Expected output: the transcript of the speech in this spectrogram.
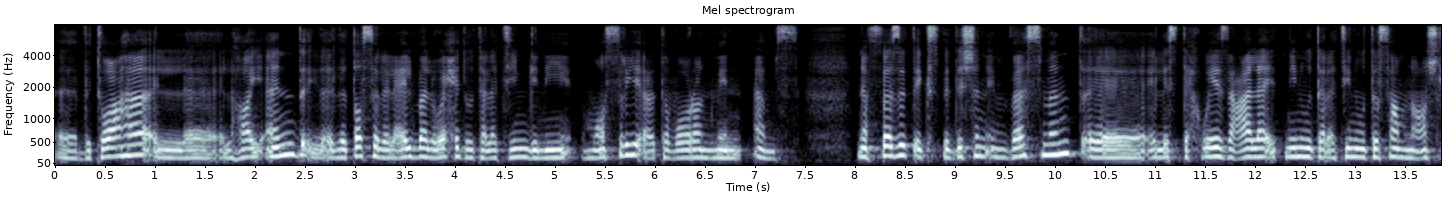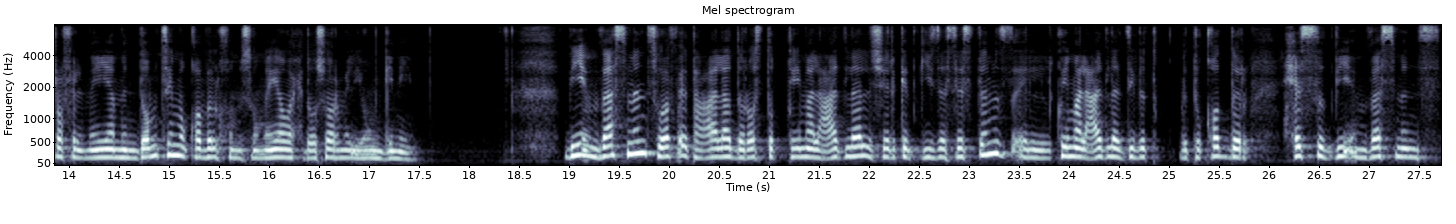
بتوعها ال high end اللي تصل العلبة لواحد وتلاتين جنيه مصري اعتبارا من أمس. نفذت Expedition Investment الاستحواذ على 32.9 من عشرة في المية من دومتي مقابل 511 مليون جنيه. B Investments وافقت على دراسة القيمة العادلة لشركة جيزا سيستمز القيمة العادلة دي بتقدر حصة B Investments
